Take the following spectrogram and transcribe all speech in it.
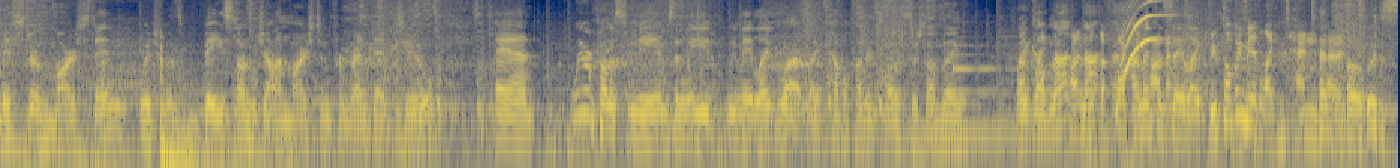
Mr. Marston, which was based on John Marston from Red Dead 2. And we were posting memes and we, we made like what, like a couple hundred posts or something? Like, like not, not, the fuck I meant to say like we probably made like 10, 10 posts. posts.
